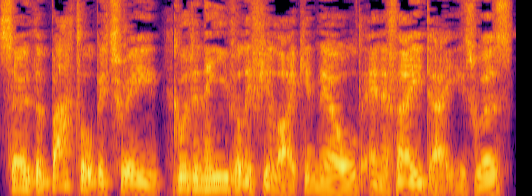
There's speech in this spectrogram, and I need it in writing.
so the battle between good and evil, if you like, in the old NFA days was,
